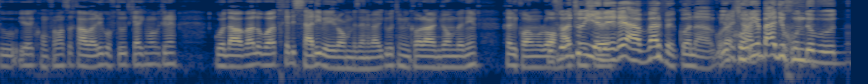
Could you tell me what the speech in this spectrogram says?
تو یه کنفرانس خبری گفته بود که اگه ما بتونیم گل اول رو باید خیلی سریع به ایران بزنیم. و اگه بتونیم این کار رو انجام بدیم خیلی کارمون راحت تر میشه. یه دقیقه اول فکر کنم. گل یه چند- بدی خونده بود.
